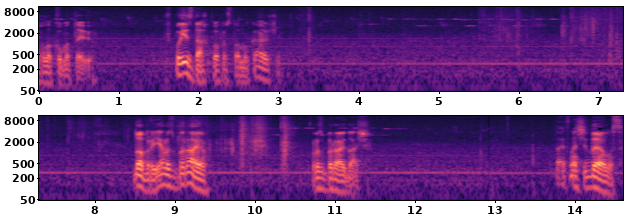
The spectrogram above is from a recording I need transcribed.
локомотивів. В поїздах, по-простому кажучи. Добре, я розбираю. Розбираю далі. Так, значить, дивимося.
